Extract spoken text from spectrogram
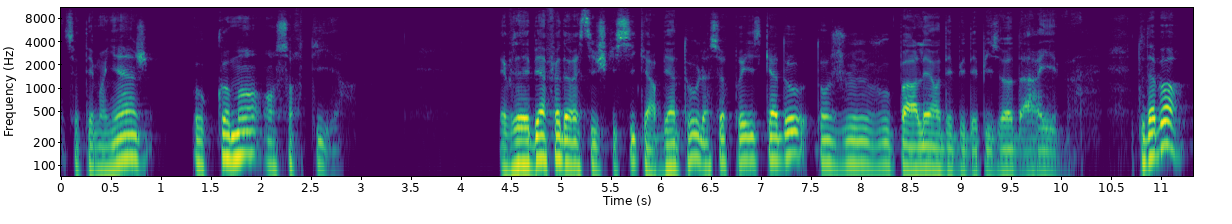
ce témoignage au comment en sortir. Et vous avez bien fait de rester jusqu'ici car bientôt la surprise cadeau dont je vous parlais en début d'épisode arrive. Tout d'abord,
